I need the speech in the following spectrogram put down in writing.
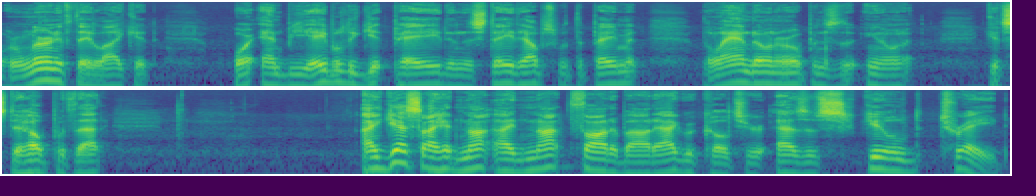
or learn if they like it or and be able to get paid and the state helps with the payment. The landowner opens the, you know gets to help with that. I guess I had not I had not thought about agriculture as a skilled trade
